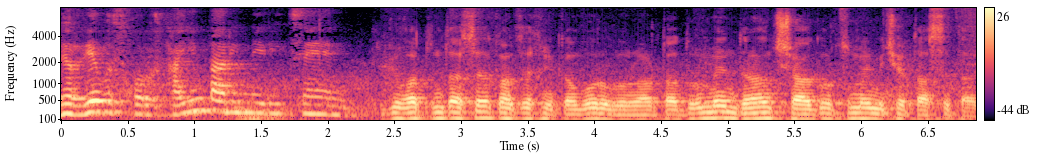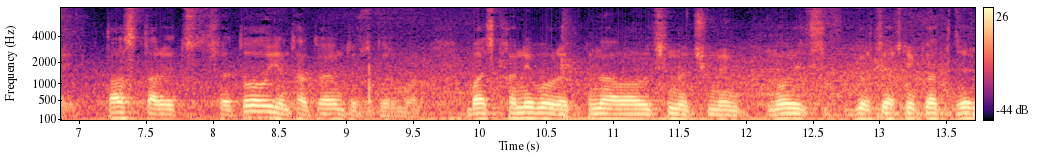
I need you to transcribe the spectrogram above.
Դեռևս խորհրդային տարիներից են, Գյուղատնտեսական տեխնիկան, որը որ արտադրում են, դրանք շահագործում են մինչև 10 տարի։ 10 տարից հետո ենթակայում դուրս գրման։ Բայց քանի որ այդ հնարավորությունը չունենք նորից գյուղտեխնիկա ձեր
